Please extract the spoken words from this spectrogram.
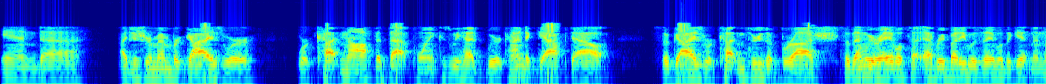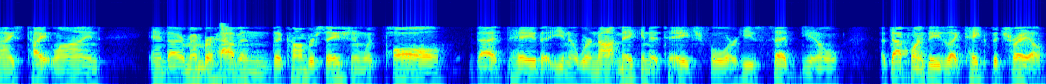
and uh, I just remember guys were were cutting off at that point because we had we were kind of gapped out. So guys were cutting through the brush. So then we were able to everybody was able to get in a nice tight line. And I remember having the conversation with Paul that hey that you know we're not making it to H4. He said you know at that point he's like take the trail,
